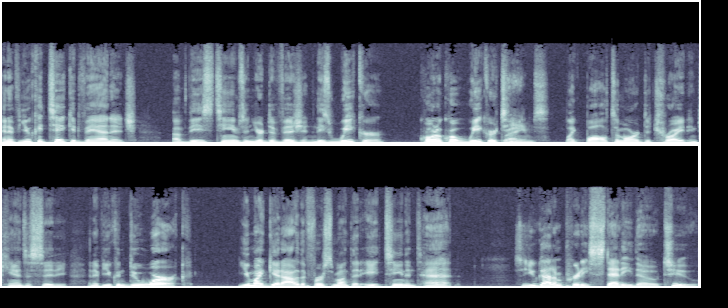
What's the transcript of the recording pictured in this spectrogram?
And if you could take advantage of these teams in your division, these weaker, quote unquote, weaker teams like Baltimore, Detroit, and Kansas City, and if you can do work, you might get out of the first month at 18 and 10. So you got them pretty steady though too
